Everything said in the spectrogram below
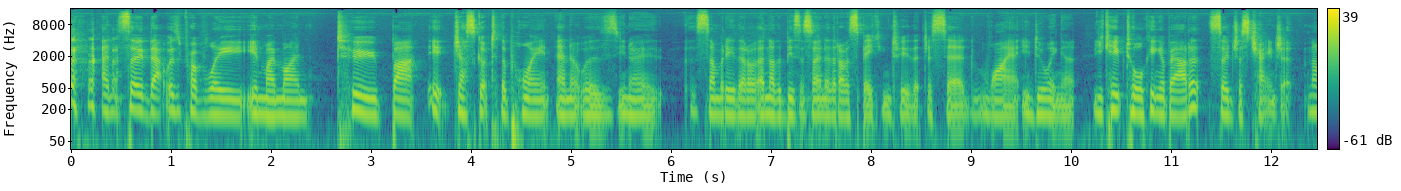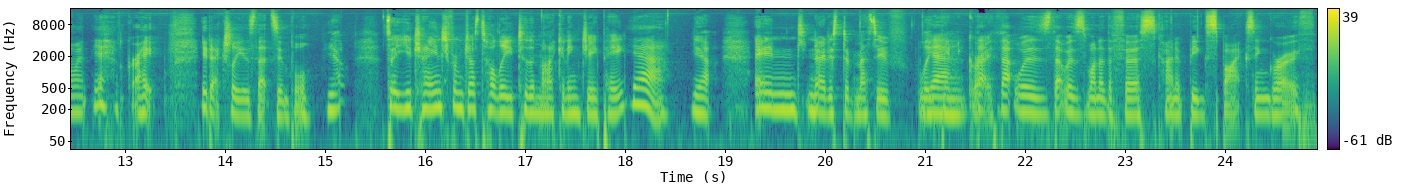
and so that was probably in my mind too, but it just got to the point and it was, you know, somebody that another business owner that I was speaking to that just said, "Why aren't you doing it? You keep talking about it, so just change it." And I went, "Yeah, great. It actually is that simple." yeah so you changed from just holly to the marketing gp Yeah. yeah and noticed a massive leap in growth That, that was that was one of the first kind of big spikes in growth.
